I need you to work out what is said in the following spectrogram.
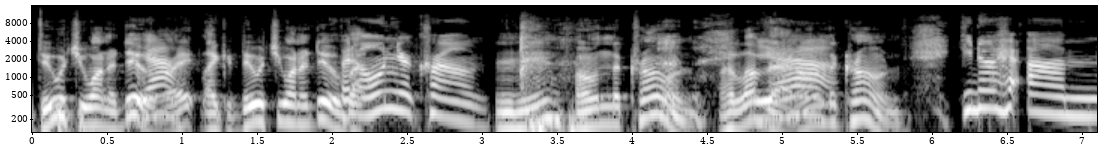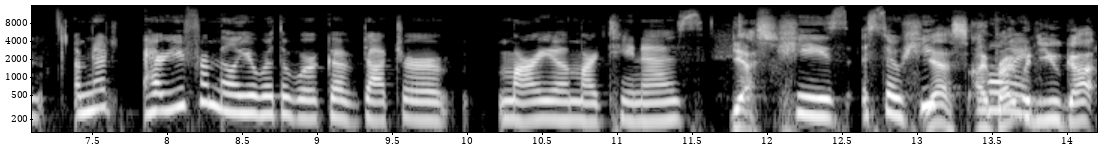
do what you want to do, Yeah. right? Like do what you want to do, But but, own your crone. Mhm, own the crone. I love that. Own the crone. You know, um, I'm not. Are you familiar with the work of Dr. Mario Martinez? Yes. He's so he. Yes, I, right when you got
